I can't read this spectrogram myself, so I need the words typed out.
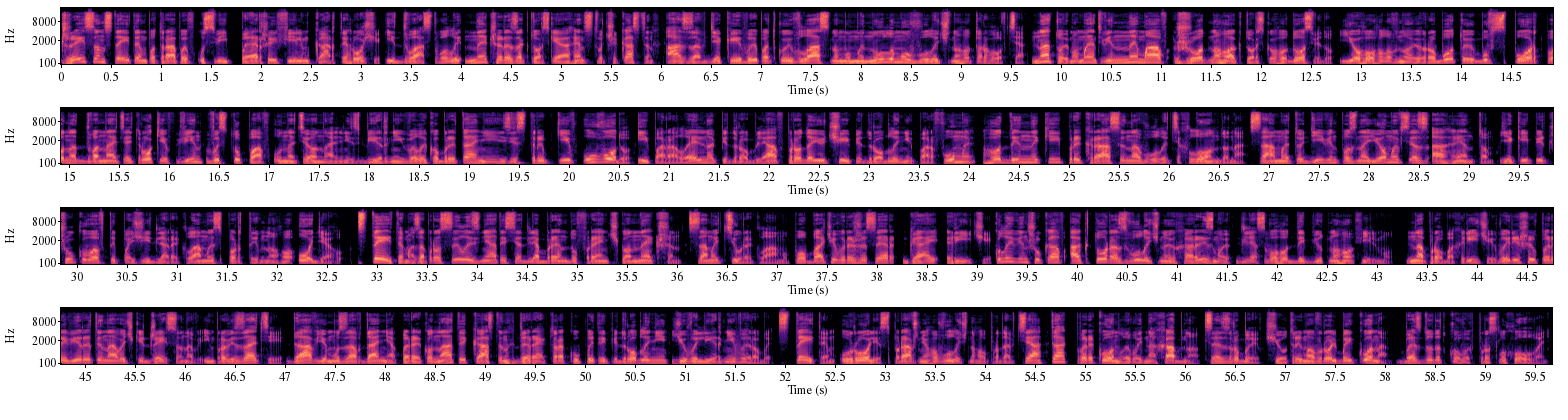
Джейсон Стейтем потрапив у свій перший фільм Карти гроші і два стволи не через акторське агентство чи кастинг, а завдяки випадку й власному минулому вуличного торговця. На той момент він не мав жодного акторського досвіду. Його головною роботою був спорт. Понад 12 років він виступав у національній збірній Великобританії зі стрибків у воду і паралельно підробляв, продаючи підроблені парфуми, годинники й прикраси на вулицях Лондона. Саме тоді він познайомився з агентом, який підшукував типажі для реклами спортивного одягу. Стейтема запросили знятися для бренду French Connection. Саме цю рекламу побачив режисер Гай Річі, коли він шукав актора з вуличною харизмою для свого дебютного фільму. На пробах Річі вирішив перевірити навички Джейсона в імпровізації, дав йому завдання переконати кастинг-директора купити підроблені ювелірні вироби. Стейтем у ролі справжнього вуличного продавця так переконливо й нахабно це зробив, що отримав роль бейкона без додаткових прослуховувань.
